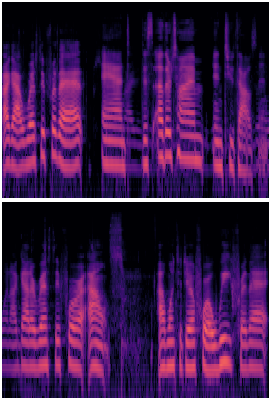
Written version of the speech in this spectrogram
I got arrested for that. And this other time in 2000. When I got arrested for an ounce, I went to jail for a week for that.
